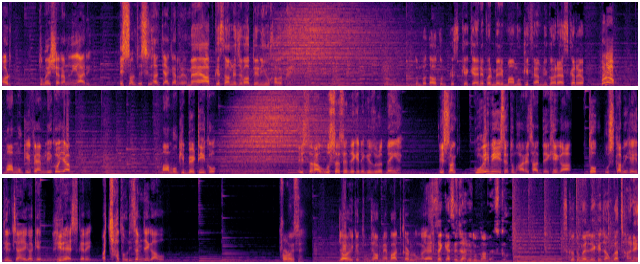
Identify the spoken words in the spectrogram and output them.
और तुम्हें शर्म नहीं आ रही? इस वक्त इसके साथ क्या कर रहे हो? मैं आपके सामने जवाब दे नहीं हूँ खबर पे तुम बताओ तुम किसके कहने पर मेरी मामू की फैमिली को हरास कर रहे हो? बोलो! मामू की फैमिली को या मामू की बेटी को? इस तरह गुस्से से देखने की ज़रूरत नहीं है। इस वक्त कोई भी इसे तुम्हारे साथ देखेगा तो उसका भी यही दिल चाहेगा कि हिरेस करे। अच्छा थोड़ी समझेगा वो। छोड़ो इसे। जाओ कि तुम जाओ मैं बात कर लूँगा ऐसे कैसे जाने दूँगा मैं इसको? इसको तो मैं लेके जाऊँगा थाने।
